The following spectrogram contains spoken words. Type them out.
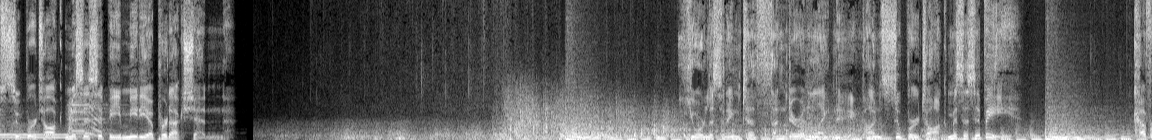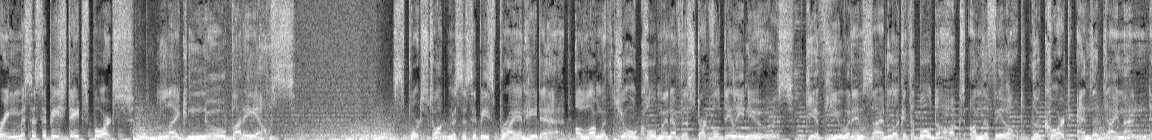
A Super Talk Mississippi media production. You're listening to Thunder and Lightning on Super Talk Mississippi. Covering Mississippi State sports like nobody else. Sports Talk Mississippi's Brian Haydad, along with Joel Coleman of the Starkville Daily News, give you an inside look at the Bulldogs on the field, the court, and the diamond.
